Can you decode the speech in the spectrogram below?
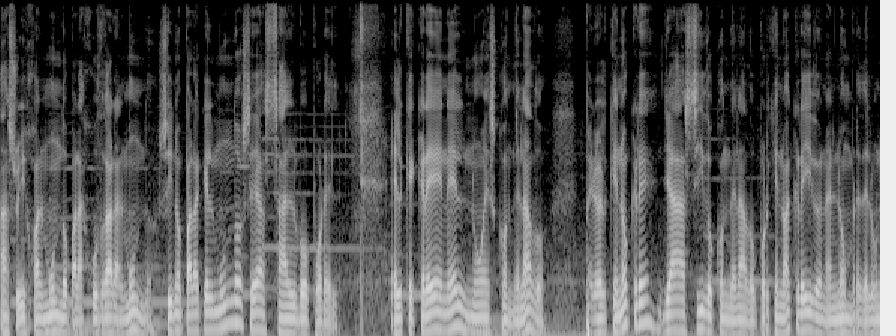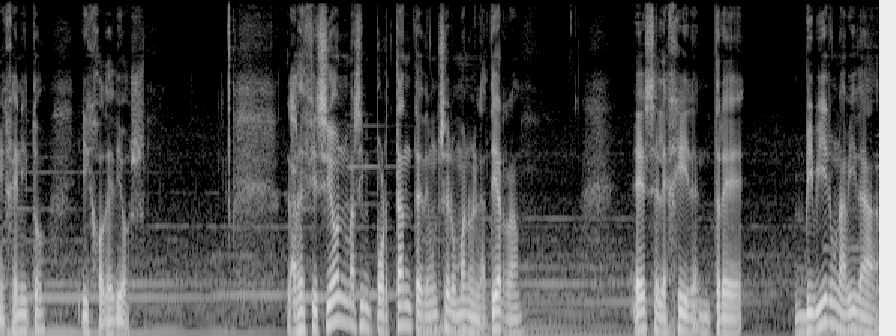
a su Hijo al mundo para juzgar al mundo, sino para que el mundo sea salvo por él. El que cree en él no es condenado, pero el que no cree ya ha sido condenado porque no ha creído en el nombre del unigénito Hijo de Dios. La decisión más importante de un ser humano en la tierra es elegir entre vivir una vida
